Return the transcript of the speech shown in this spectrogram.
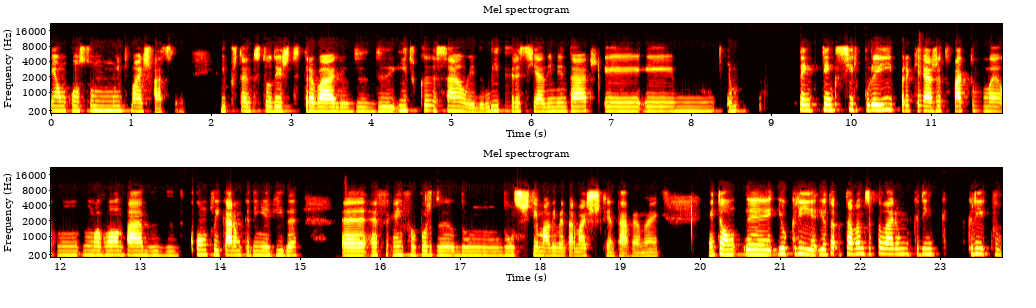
é um consumo muito mais fácil e, portanto, todo este trabalho de, de educação e de literacia alimentar é, é, é, tem, tem que ser por aí para que haja, de facto, uma, uma vontade de complicar um bocadinho a vida uh, em favor de, de, um, de, um, sistema alimentar mais sustentável, não é? Então, uh, eu queria, eu estávamos a falar um bocadinho, queria que,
